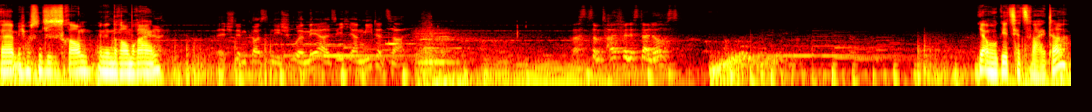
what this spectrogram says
Ähm, ich muss in dieses Raum, in den Raum rein. Bestimmt kosten die Schuhe mehr, als ich an Miete zahle. Was zum Teufel ist da los? Ja, wo geht's jetzt weiter?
